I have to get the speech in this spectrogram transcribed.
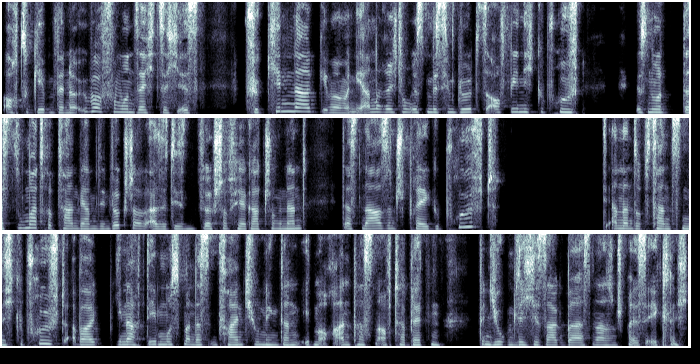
auch zu geben, wenn er über 65 ist. Für Kinder, gehen wir mal in die andere Richtung, ist ein bisschen blöd, ist auch wenig geprüft, ist nur das Sumatriptan, wir haben den Wirkstoff, also diesen Wirkstoff hier gerade schon genannt, das Nasenspray geprüft. Die anderen Substanzen nicht geprüft, aber je nachdem muss man das im Feintuning dann eben auch anpassen auf Tabletten, wenn Jugendliche sagen, das Nasenspray ist eklig.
